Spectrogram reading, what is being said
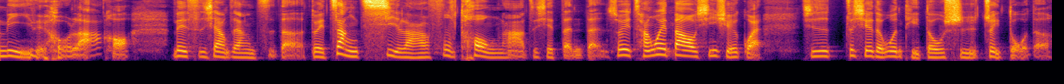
逆流啦，哈，类似像这样子的，对，胀气啦、腹痛啦这些等等，所以肠胃道、心血管，其实这些的问题都是最多的。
